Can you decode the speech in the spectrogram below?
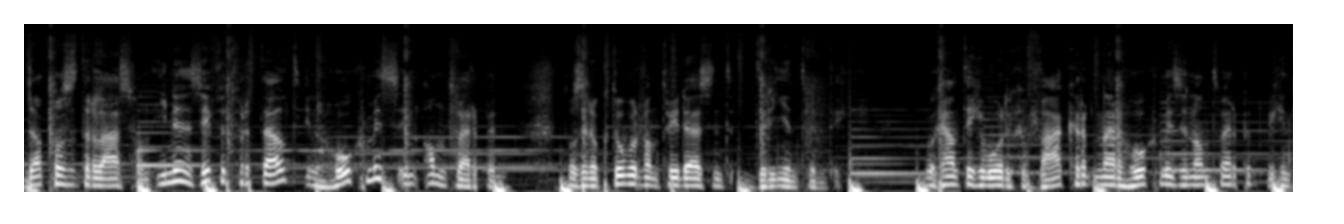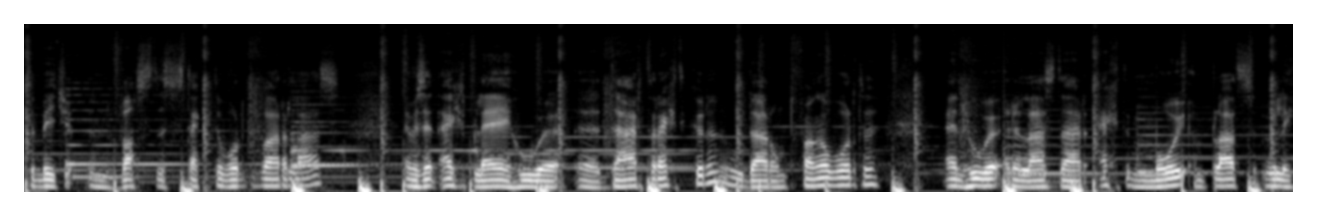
Dat was het relaas van Ine. Ze heeft het verteld in Hoogmis in Antwerpen. Het was in oktober van 2023. We gaan tegenwoordig vaker naar Hoogmis in Antwerpen. Het begint een beetje een vaste stek te worden van relaas. En we zijn echt blij hoe we uh, daar terecht kunnen, hoe we daar ontvangen worden. En hoe we relaas daar echt mooi een plaats willen,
